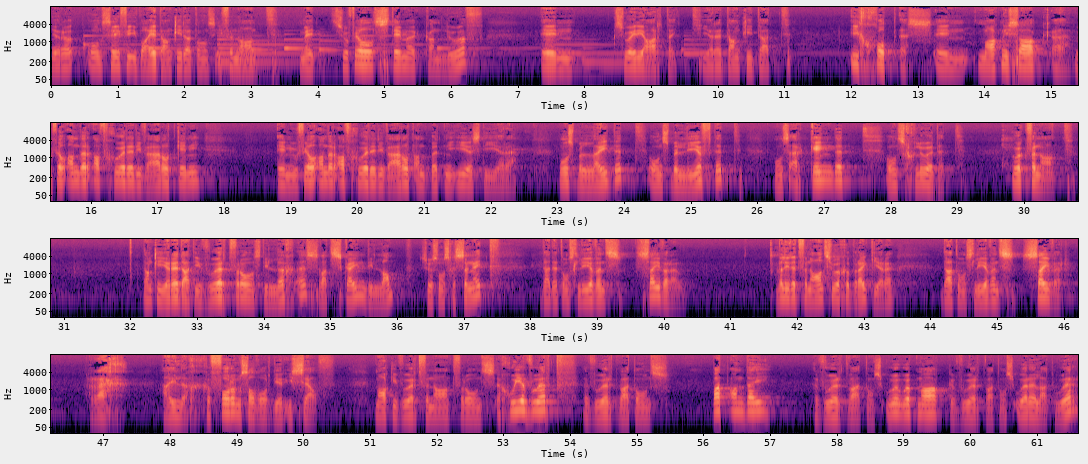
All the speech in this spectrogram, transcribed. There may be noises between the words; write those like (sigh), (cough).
Here, ons sê vir U baie dankie dat ons U vanaand met soveel stemme kan loof en so uit die hart uit. Here, dankie dat U God is en maak nie saak uh, hoeveel ander afgode die wêreld ken nie en hoeveel ander afgode die wêreld aanbid nie, U is die Here. Ons bely dit, ons beleef dit, ons erken dit, ons glo dit ook vanaand. Dankie Here dat u woord vir ons die lig is wat skyn, die lamp, soos ons gesing het, dat dit ons lewens suiwer hou. Wil u dit vanaand so gebruik, Here, dat ons lewens suiwer, reg, heilig, gevorm sal word deur u self. Maak u woord vanaand vir ons 'n goeie woord, 'n woord wat ons pad aandui, 'n woord wat ons oë oopmaak, 'n woord wat ons ore laat hoor,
